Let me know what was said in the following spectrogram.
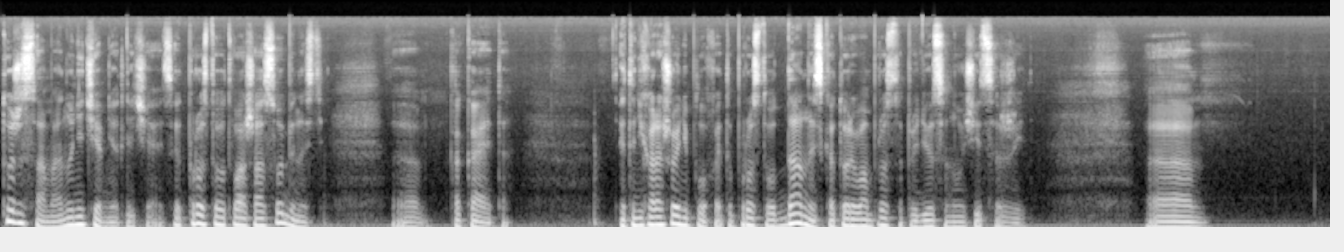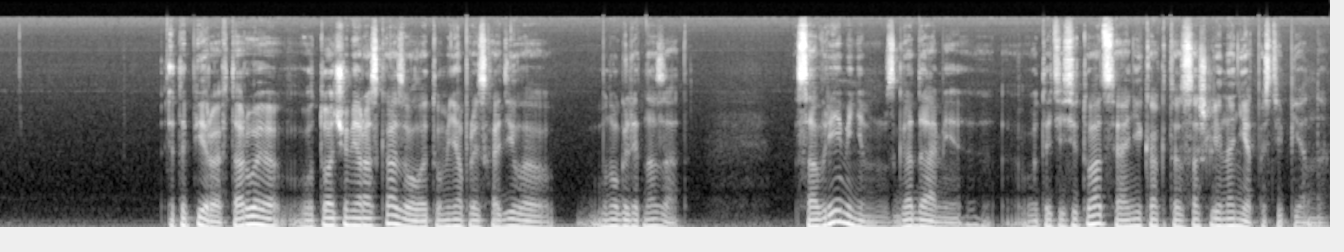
То же самое, оно ничем не отличается. Это просто вот ваша особенность э, какая-то. Это не хорошо и не плохо, это просто вот данность, с которой вам просто придется научиться жить. Э, это первое. Второе, вот то, о чем я рассказывал, это у меня происходило много лет назад. Со временем, с годами, вот эти ситуации, они как-то сошли на нет постепенно.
